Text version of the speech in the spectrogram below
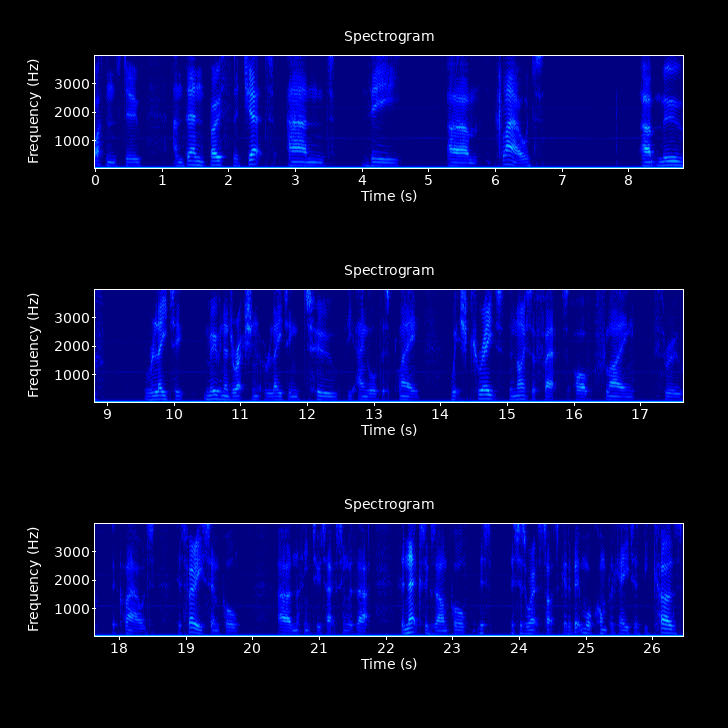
buttons do and then both the jet and the um, clouds uh, move relating move in a direction relating to the angle of this plane which creates the nice effect of flying through the clouds it's very simple uh, nothing too taxing with that the next example this this is where it starts to get a bit more complicated because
